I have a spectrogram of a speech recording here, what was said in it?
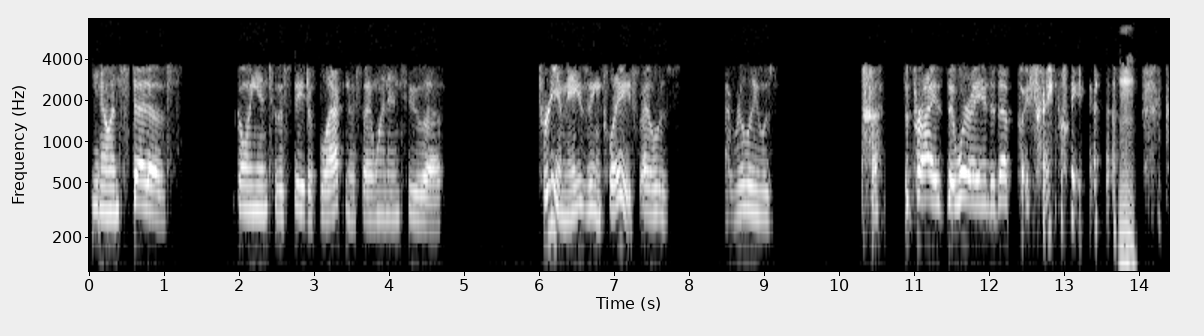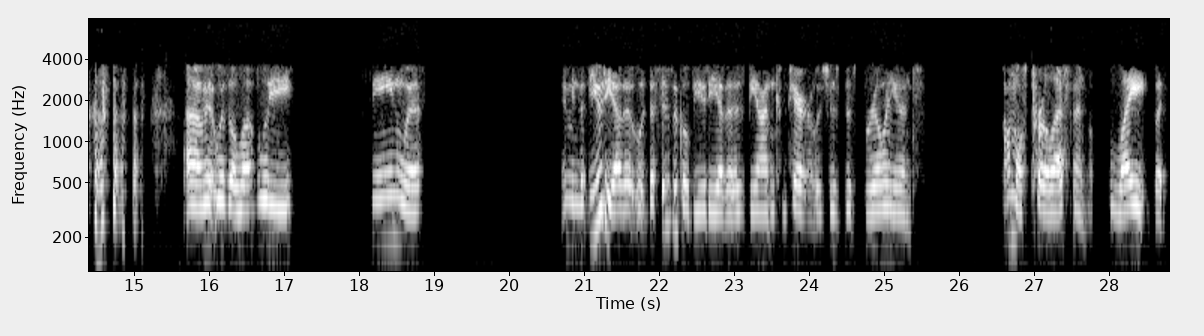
you know, instead of going into a state of blackness, I went into a pretty amazing place. I was, I really was surprised at where I ended up, quite frankly. mm. um, it was a lovely scene with I mean, the beauty of it, the physical beauty of it is beyond compare. It was just this brilliant, almost pearlescent light, but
